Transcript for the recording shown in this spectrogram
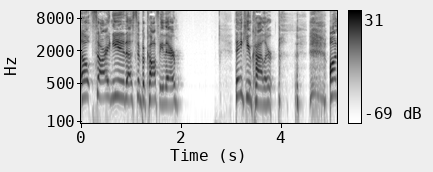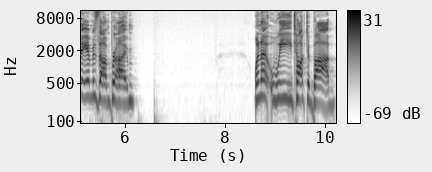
Oh, sorry, needed a sip of coffee there. Thank you, Kyler. on Amazon Prime. When I, we talked to Bob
